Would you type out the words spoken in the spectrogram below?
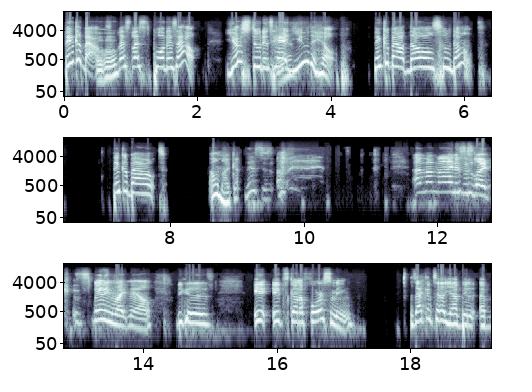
think about Mhm. let's let's pull this out. Your students had Yeah. you to help. Think about those who don't. Think about oh my god, this is my mind is just like spinning right now because it, it's gonna force me. As I can tell you, I've been I've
